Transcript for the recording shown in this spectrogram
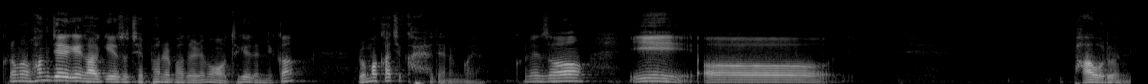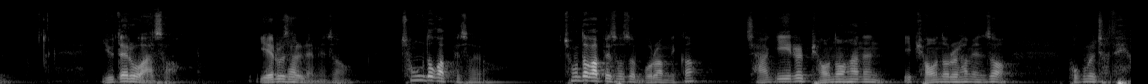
그러면 황제에게 가기 위해서 재판을 받으려면 어떻게 됩니까? 로마까지 가야 되는 거예요. 그래서 이 어, 바울은 유대로 와서 예루살렘에서 총독 앞에 서요. 총독 앞에 서서 뭘 합니까? 자기를 변호하는 이 변호를 하면서 복음을 전해요.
